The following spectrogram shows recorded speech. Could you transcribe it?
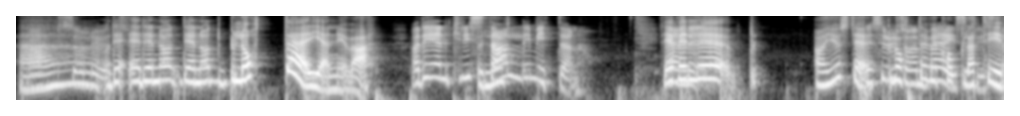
Ah, Absolut. Och det, är det, något, det är något blått där Jenny va? Ja, det är en kristall i mitten. Det är En- väl... eh, Ja just det, Det ser ut blått som en kopplat till...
